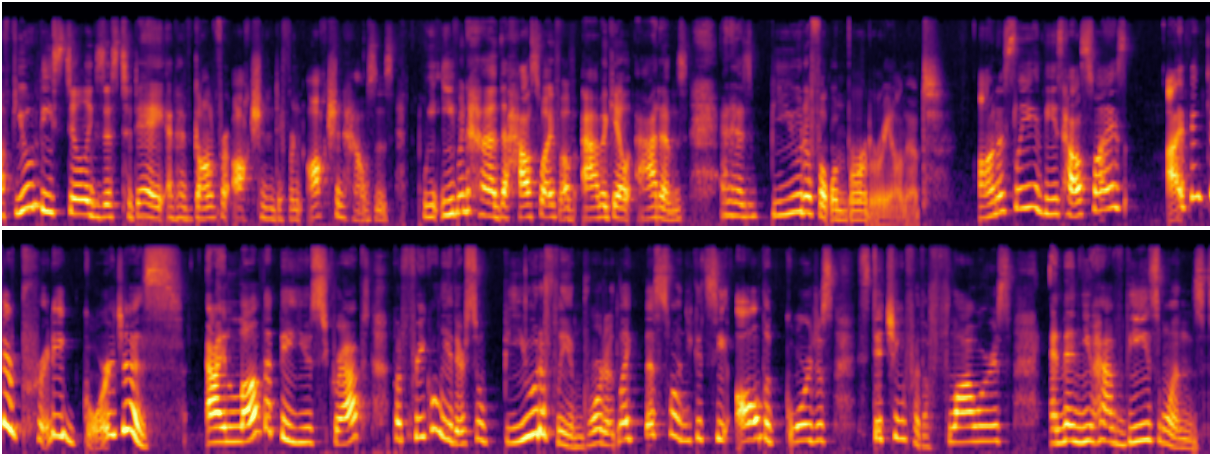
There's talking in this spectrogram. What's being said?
A few of these still exist today and have gone for auction in different auction houses. We even had the housewife of Abigail Adams and has beautiful embroidery on it. Honestly, these housewives, I think they're pretty gorgeous. I love that they use scraps, but frequently they're so beautifully embroidered. Like this one, you could see all the gorgeous stitching for the flowers. And then you have these ones.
